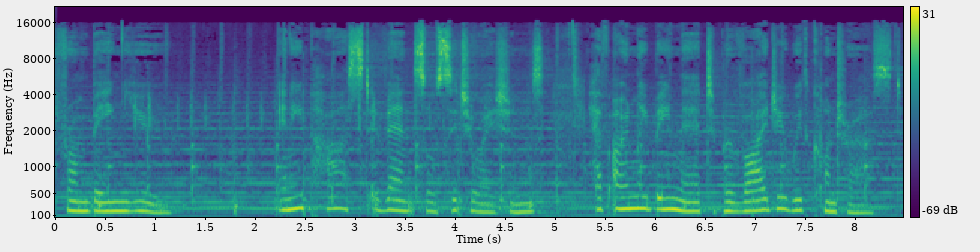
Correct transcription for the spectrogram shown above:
from being you. Any past events or situations have only been there to provide you with contrast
